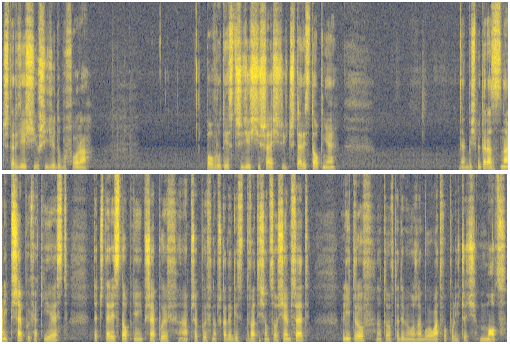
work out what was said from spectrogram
40 już idzie do bufora. Powrót jest 36, czyli 4 stopnie. Jakbyśmy teraz znali przepływ jaki jest, te 4 stopnie i przepływ, a przepływ na przykład jak jest 2800 litrów, no to wtedy by można było łatwo policzyć moc.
